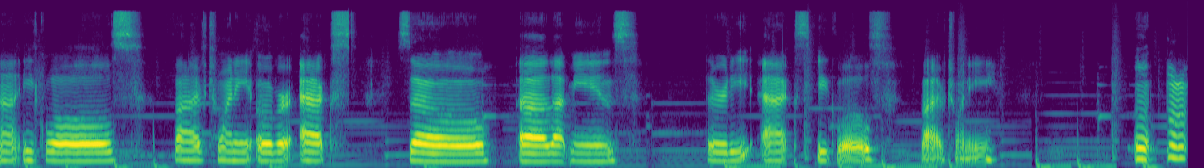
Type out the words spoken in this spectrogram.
uh, equals 520 over x. So uh, that means 30x equals 520. Mm-mm.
